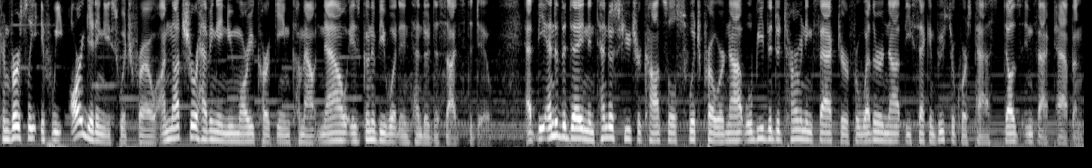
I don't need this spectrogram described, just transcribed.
Conversely, if we are getting a Switch Pro, I'm not sure having a new Mario Kart game come out now is going to be what Nintendo decides to do. At the end of the day, Nintendo's future console, Switch Pro or not, will be the determining factor for whether or not the second booster course pass does in fact happen.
